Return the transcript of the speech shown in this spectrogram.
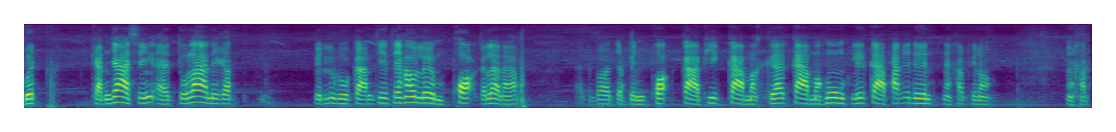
เบิดกันยาสิงไอตุลานี่ก็ เป็นฤดูกาลที่ที่เขาเริ่มเพาะกันแล้วนะครับก็จะเป็นเพาะกาพริกกามะเขือกามะฮุงหรือกาพักอื่นนะครับพี่น้องนะครับ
